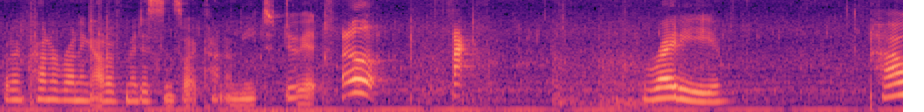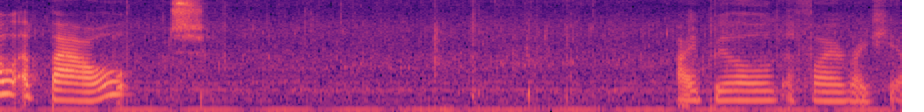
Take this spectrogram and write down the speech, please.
But I'm kind of running out of medicine, so I kind of need to do it. Ugh. Ready. How about I build a fire right here?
